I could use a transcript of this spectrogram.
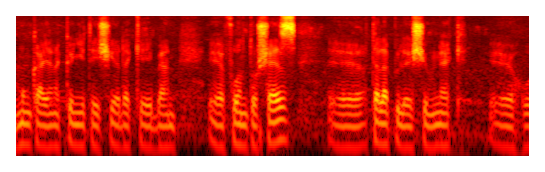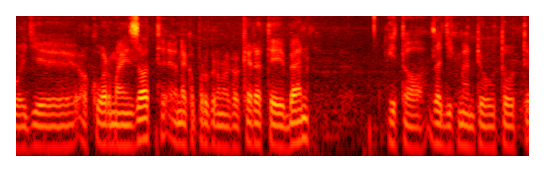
munkájának könnyítési érdekében fontos ez a településünknek, hogy a kormányzat ennek a programnak a keretében itt az egyik mentőautót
